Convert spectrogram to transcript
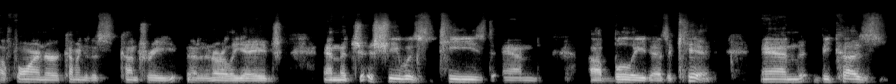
a foreigner coming to this country at an early age, and that she was teased and uh, bullied as a kid, and because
